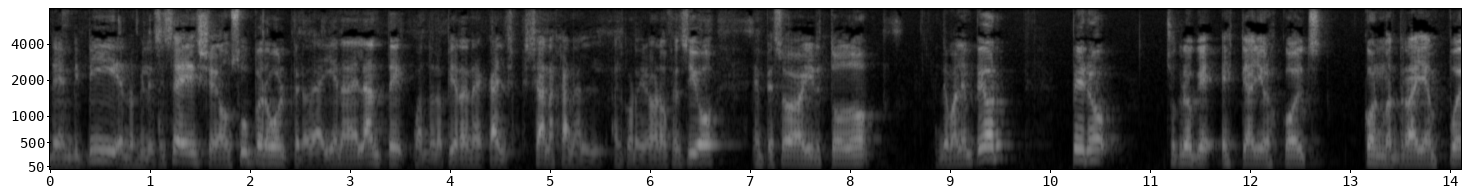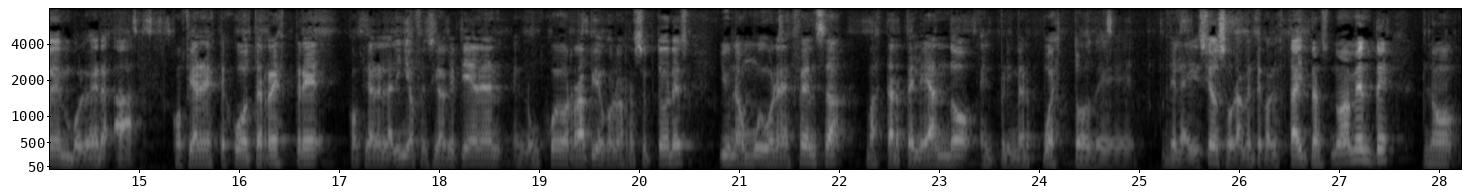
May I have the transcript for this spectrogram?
MVP en 2016, llegó a un Super Bowl, pero de ahí en adelante, cuando lo pierden a Kyle Shanahan, al coordinador ofensivo, empezó a ir todo de mal en peor, pero yo creo que este año los Colts con Matt Ryan pueden volver a confiar en este juego terrestre, confiar en la línea ofensiva que tienen, en un juego rápido con los receptores y una muy buena defensa. Va a estar peleando el primer puesto de, la división, seguramente con los Titans nuevamente. No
